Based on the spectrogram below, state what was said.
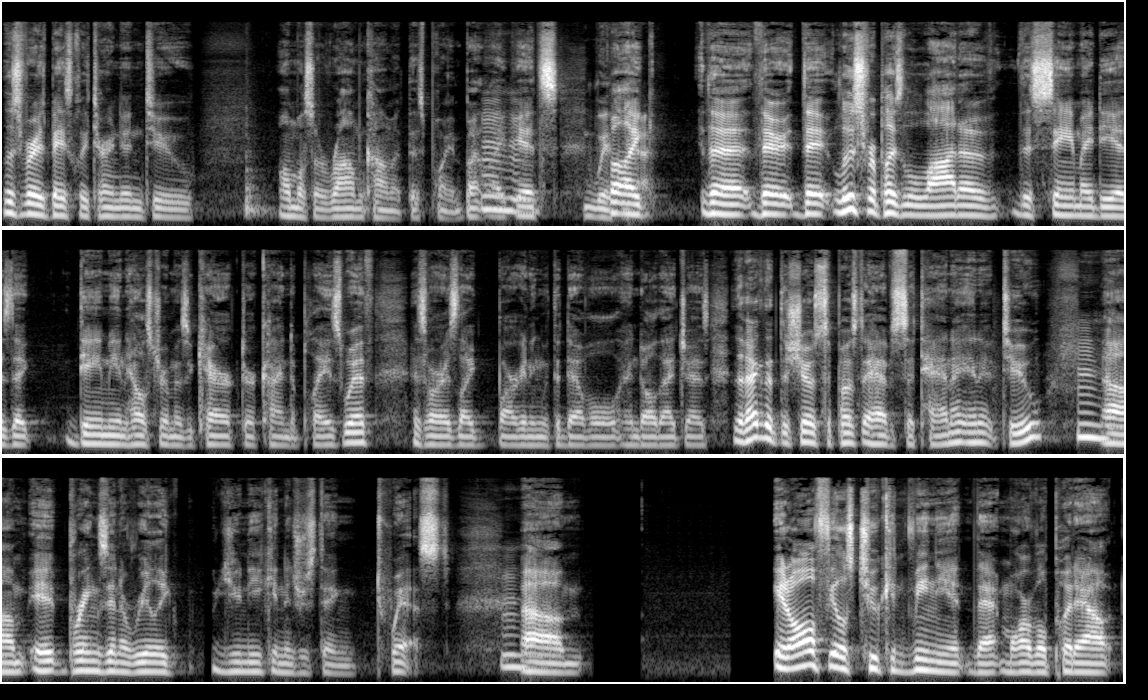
Lucifer has basically turned into almost a rom com at this point. But like it's With but like the the the Lucifer plays a lot of the same ideas that Damien Helstrom as a character kind of plays with, as far as like bargaining with the devil and all that jazz. And the fact that the show's supposed to have Satana in it too, um, it brings in a really unique and interesting twist. Um, it all feels too convenient that Marvel put out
